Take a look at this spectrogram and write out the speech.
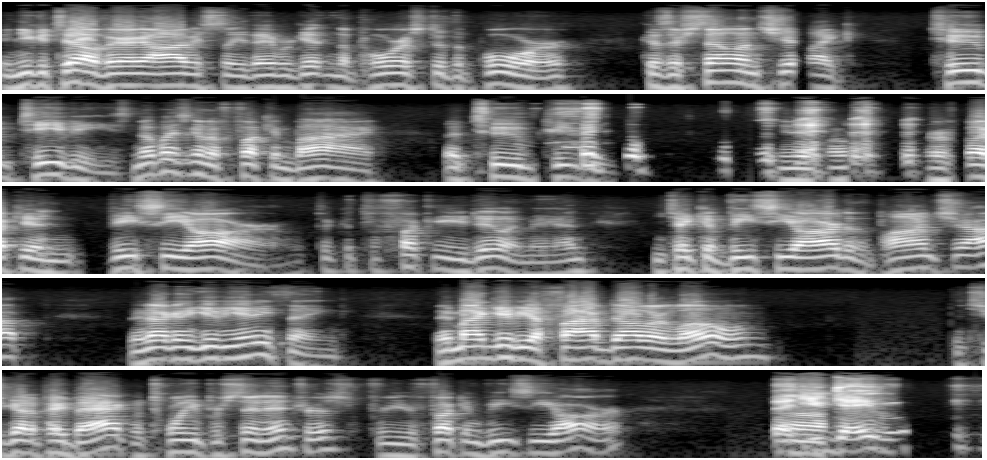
and you could tell very obviously they were getting the poorest of the poor because they're selling shit like tube TVs. Nobody's gonna fucking buy a tube TV, you know, or fucking VCR. What the, fuck are you doing, man? You take a VCR to the pawn shop, they're not gonna give you anything. They might give you a five dollar loan that you got to pay back with twenty percent interest for your fucking VCR. That Uh, you gave him.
